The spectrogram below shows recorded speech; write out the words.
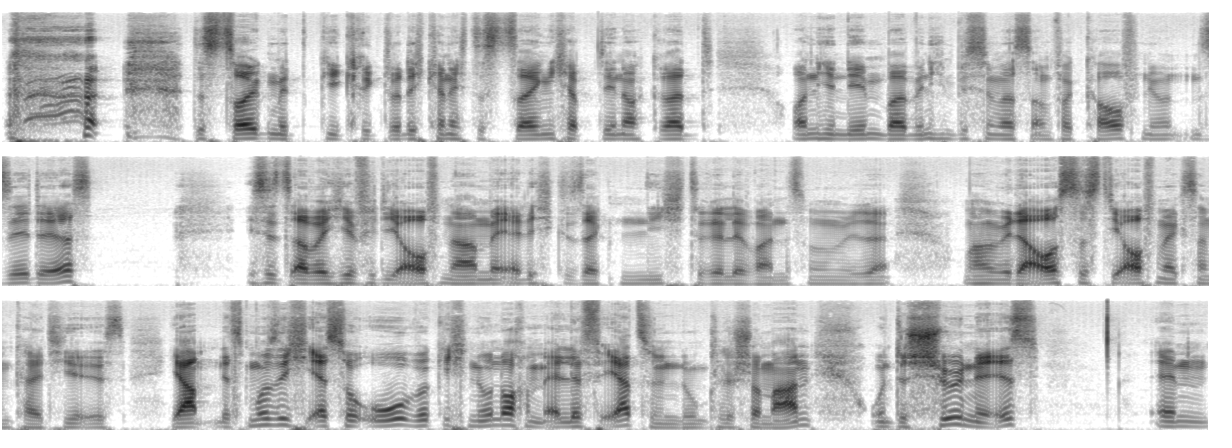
das Zeug mitgekriegt. Würde ich kann ich das zeigen. Ich habe den auch gerade on hier nebenbei, bin ich ein bisschen was am Verkaufen. Hier unten seht ihr es. Ist jetzt aber hier für die Aufnahme ehrlich gesagt nicht relevant. Jetzt machen wir, wieder, machen wir wieder aus, dass die Aufmerksamkeit hier ist. Ja, jetzt muss ich SOO wirklich nur noch im LFR zu den Dunkelschamanen. Und das Schöne ist, ähm,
